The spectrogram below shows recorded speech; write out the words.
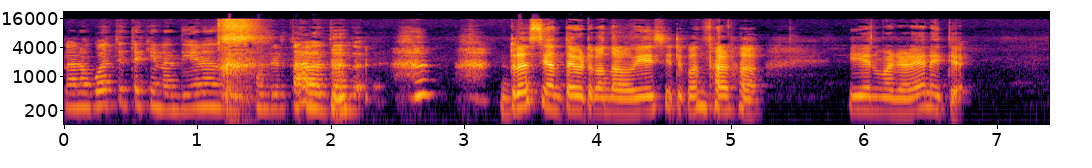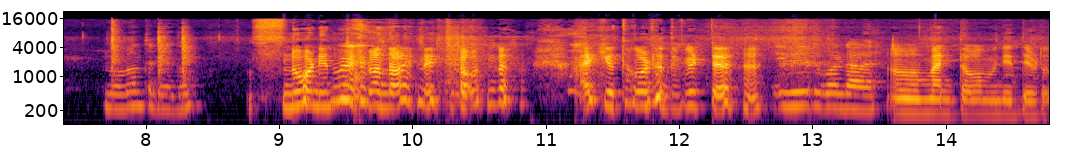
ನನಗೆ ಗೊತ್ತಿತ್ತಕ್ಕೆ ನಂದು ಏನಾದ್ರು ಇಟ್ಕೊಂಡಿರ್ತಾಳ ಅಂತಂದು. ಡ್ರೆಸ್ ಅಂತ ಇಟ್ಕೊಂಡಾಳು ಸಿ ಇಟ್ಕೊಂತಾಳು ಏನು ಮಾಡ್ಯಾಳ ಏನೈತೆ? ನೋಡೋನ್ ಅದು. ನೋಡಿ ನೀನು ಇಟ್ಕೊಂಡಾಳ ಏನೈತೆ ಅವನ್ನ ಆಕೆ ತಗೊಂಡದ್ದು ಬಿಟ್ಟು. ಇದು ಇಟ್ಕೊಂಡಾಳ. ಮನೆ ತಗೊಂಬಂದಿದ್ದು ಇಟ್ಟು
